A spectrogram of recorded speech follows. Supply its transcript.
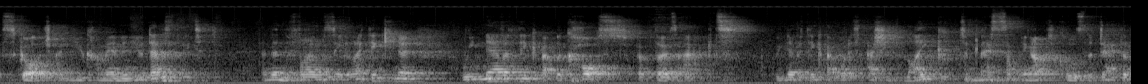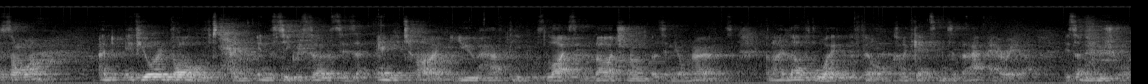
scotch and you come in and you're devastated. And then the final scene, and I think, you know, we never think about the cost of those acts. We never think about what it's actually like to mess something up to cause the death of someone. And if you're involved in, in the Secret Services at any time, you have people's lives in large numbers in your hands. And I love the way that the film kind of gets into that area. It's unusual.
